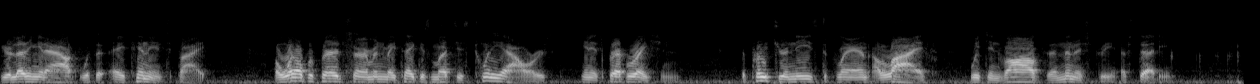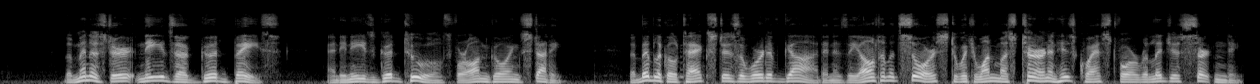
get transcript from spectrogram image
you're letting it out with a 10 inch pipe. A well prepared sermon may take as much as 20 hours in its preparation. The preacher needs to plan a life which involves a ministry of study. The minister needs a good base, and he needs good tools for ongoing study. The biblical text is the Word of God and is the ultimate source to which one must turn in his quest for religious certainty.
